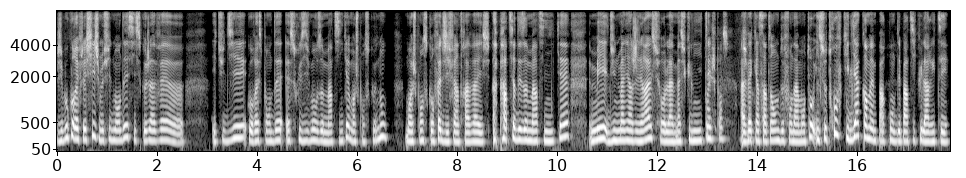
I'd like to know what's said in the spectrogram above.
j'ai beaucoup réfléchi, je me suis demandé si ce que j'avais euh, étudié correspondait exclusivement aux hommes martiniquais. Moi, je pense que non. Moi, je pense qu'en fait, j'ai fait un travail à partir des hommes martiniquais, mais d'une manière générale sur la masculinité. je pense. Avec un certain nombre de fondamentaux. Il se trouve qu'il y a quand même, par contre, des particularités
